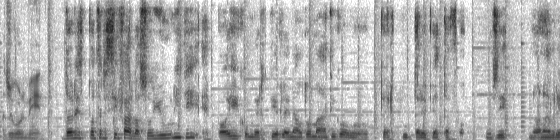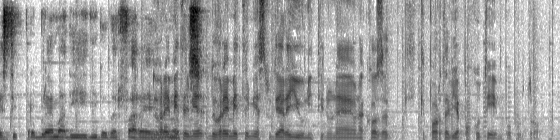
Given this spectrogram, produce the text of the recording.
agevolmente. Dovresti, potresti farla su Unity e poi convertirla in automatico per tutte le piattaforme, così non avresti il problema di, di dover fare... Dovrei mettermi, a, dovrei mettermi, a, studiare Unity, non è una cosa che porta via poco tempo purtroppo.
